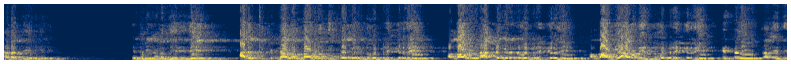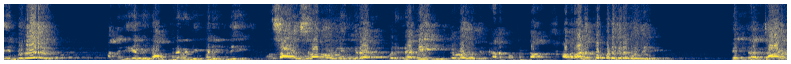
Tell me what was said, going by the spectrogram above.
நடந்தேறியது. எப்படி நடந்தேறியது? அதற்கு பின்னால் அல்லாவுடைய திட்டங்கள் இருந்து கொண்டிருக்கிறது. அல்லாவுடைய நாட்டம் இருந்து கொண்டிருக்கிறது. அல்லாவுடைய அருள் இருந்து கொண்டிருக்கிறது என்பதை என்பதோடு அந்த நிகழ்வில் நாம் பெற வேண்டிய படிப்பினை மூசா அலி இஸ்லாம் அவர்கள் என்கிற ஒரு நபி இந்த உலகத்திற்கு அனுப்பப்பட்டார். அவர் அனுப்பப்படுகிற போது பெற்ற தாய்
